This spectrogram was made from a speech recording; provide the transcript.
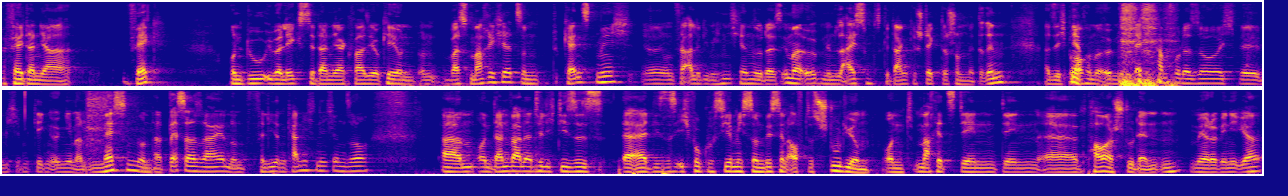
fällt dann ja weg. Und du überlegst dir dann ja quasi, okay, und, und was mache ich jetzt? Und du kennst mich, äh, und für alle, die mich nicht kennen, so, da ist immer irgendein Leistungsgedanke, steckt da schon mit drin. Also ich brauche ja. immer irgendeinen Wettkampf oder so, ich will mich gegen irgendjemanden messen und da besser sein und verlieren kann ich nicht und so. Ähm, und dann war natürlich dieses, äh, dieses, ich fokussiere mich so ein bisschen auf das Studium und mache jetzt den, den äh, Power-Studenten, mehr oder weniger.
